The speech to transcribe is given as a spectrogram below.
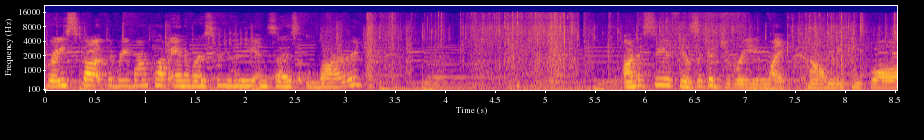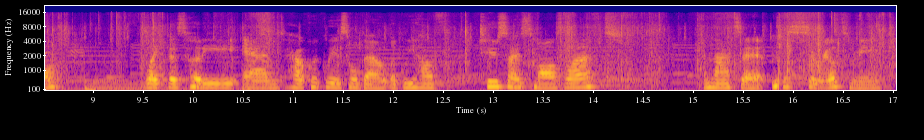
Grace got the Reborn Club anniversary hoodie in size large. Honestly, it feels like a dream, like how many people like this hoodie and how quickly it sold out. Like we have two size smalls left and that's it. It's just surreal to me.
